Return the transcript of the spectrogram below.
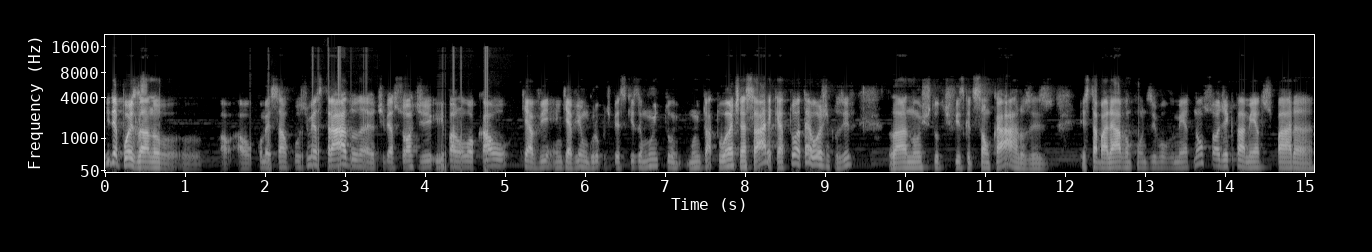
E depois lá no ao, ao, começar o curso de mestrado, né, eu tive a sorte de ir para um local que havia, em que havia um grupo de pesquisa muito, muito atuante nessa área, que atua até hoje, inclusive, lá no Instituto de Física de São Carlos. Eles, eles trabalhavam com desenvolvimento não só de equipamentos para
